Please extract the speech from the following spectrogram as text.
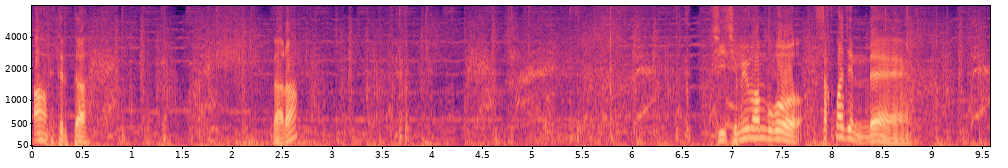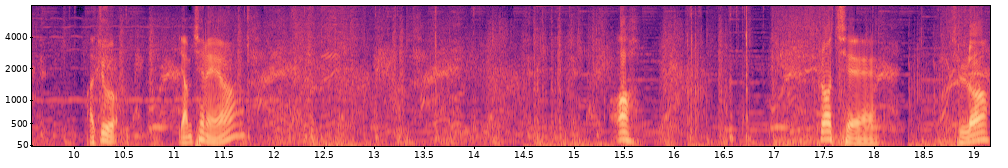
아, 부드럽다. 나라? 지 재미만 보고 싹 빠지는데 아주 얌체네요. 어. 그렇지. 질러.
